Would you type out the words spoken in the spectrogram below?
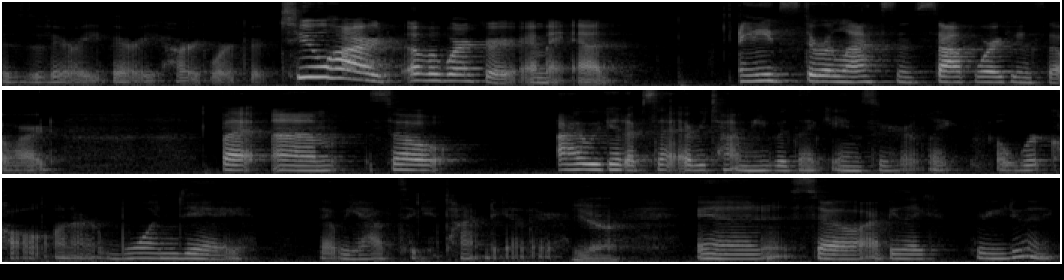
is a very, very hard worker. Too hard of a worker, I might add. He needs to relax and stop working so hard. But um, so I would get upset every time he would like answer like a work call on our one day that we have to get time together. Yeah. And so I'd be like, Who are you doing?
